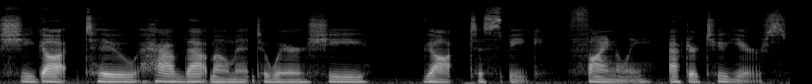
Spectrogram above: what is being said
she got to have that moment to where she got to speak finally after two years.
